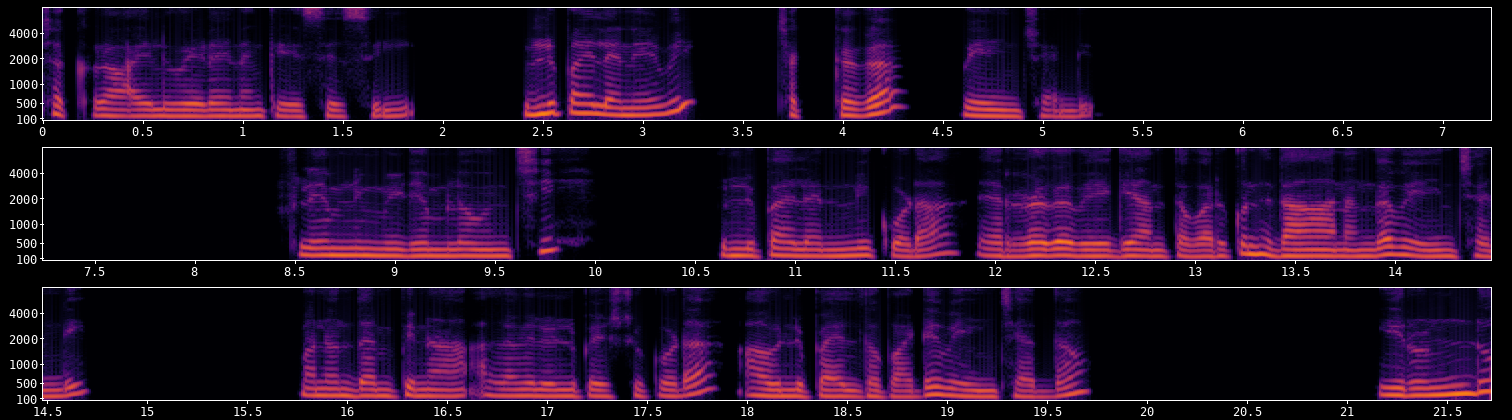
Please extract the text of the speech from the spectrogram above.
చక్కగా ఆయిల్ వేడైనాక ఉల్లిపాయలు అనేవి చక్కగా వేయించండి. ఫ్లేమ్‌ని మీడియంలో ఉంచి ఉల్లిపాయలన్నీ కూడా ఎర్రగా వేగేంత వరకు నిదానంగా వేయించండి. మనం దంపిన అల్లం వెల్లుల్లి పేస్ట్ కూడా ఆ ఉల్లిపాయలతో పాటే వేయించేద్దాం. ఈ రెండు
